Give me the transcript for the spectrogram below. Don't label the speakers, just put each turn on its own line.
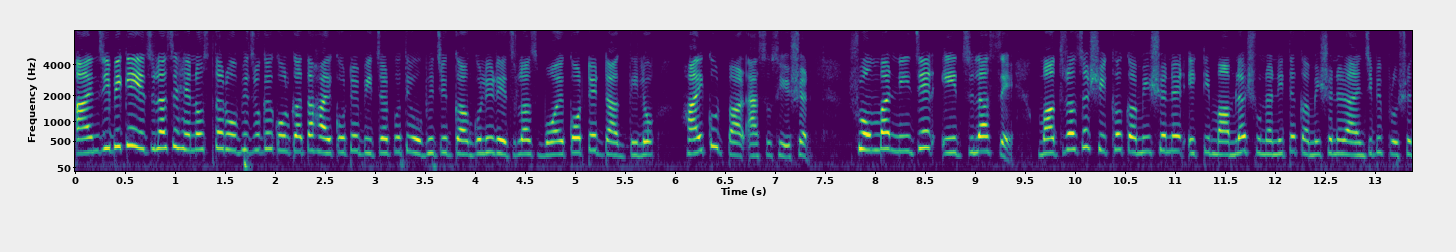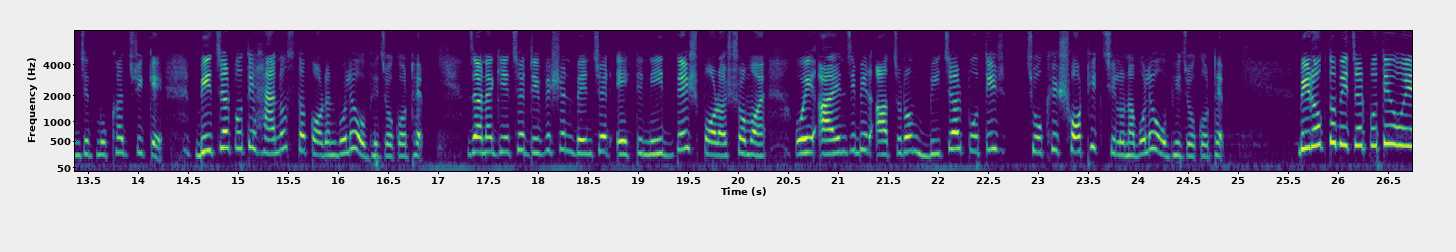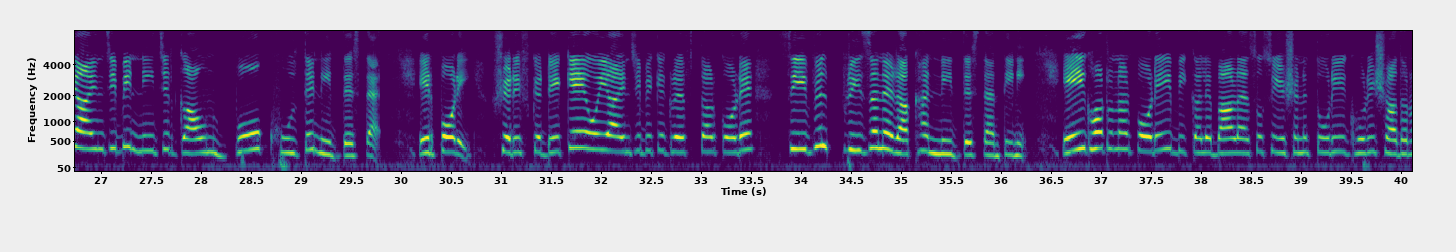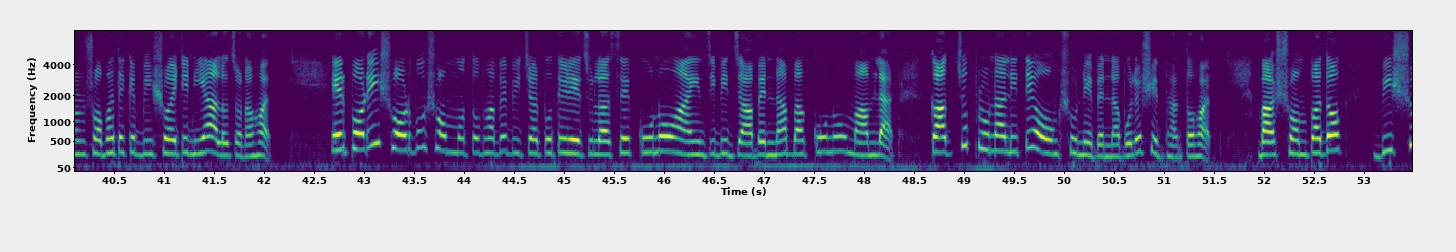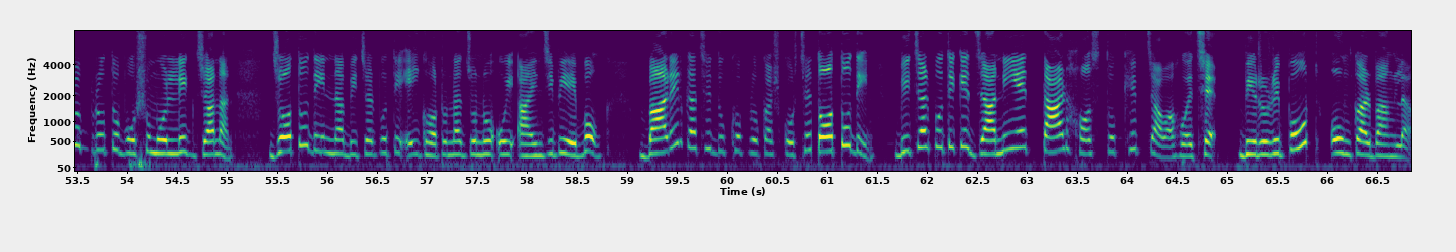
আইনজীবীকে এজলাসে হেনস্থার অভিযোগে কলকাতা হাইকোর্টের বিচারপতি অভিজিৎ গাঙ্গুলির এজলাস বয়কটের ডাক দিল হাইকোর্ট বার অ্যাসোসিয়েশন। সোমবার নিজের এজলাসে মাদ্রাসা শিক্ষা কমিশনের একটি মামলা শুনানিতে কমিশনের আইনজীবী প্রসেনজিৎ মুখার্জিকে বিচারপতি হেনস্থা করেন বলে অভিযোগ ওঠে। জানা গিয়েছে, ডিভিশন বেঞ্চের একটি নির্দেশ পড়ার সময় ওই আইনজীবীর আচরণ বিচারপতির চোখে সঠিক ছিল না বলে অভিযোগ ওঠে। বিরক্ত বিচারপতি ওই আইনজীবী নিজের গাউন বো খুলতে নির্দেশ দেয়। এরপরেই শেরিফকে ডেকে ওই আইনজীবীকে গ্রেফতার করে সিভিল প্রিজনে রাখার নির্দেশ দেন তিনি। এই ঘটনার পরেই বিকালে বার অ্যাসোসিয়েশনের তড়ি ঘড়ি সাধারণ সভা থেকে বিষয়টি নিয়ে আলোচনা হয়। এরপরেই সর্বসম্মতভাবে বিচারপতির এজলাসে কোনো আইনজীবী যাবেন না বা কোনো মামলার কার্যপ্রণালীতে অংশ নেবেন না বলে সিদ্ধান্ত হয়। বা সম্পাদক বিশ্বব্রত বসু মল্লিক জানান যতদিন না বিচারপতি এই ঘটনার জন্য ওই আইনজীবী এবং বারের কাছে দুঃখ প্রকাশ করছে, ততদিন বিচারপতিকে জানিয়ে তার হস্তক্ষেপ চাওয়া হয়েছে। Bureau report, Onkar Bangla.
